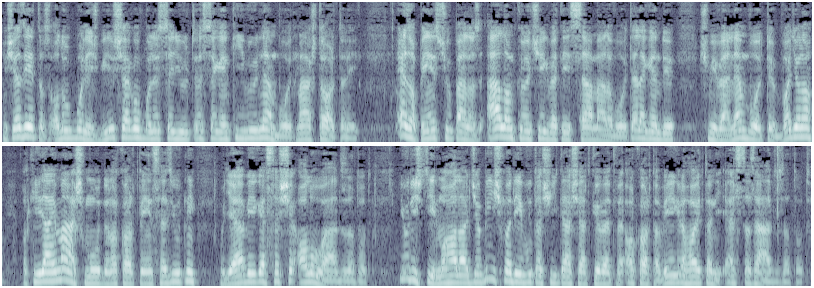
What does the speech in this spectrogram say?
és ezért az adókból és bírságokból összegyűlt összegen kívül nem volt más tartalék. Ez a pénz csupán az államköltségvetés számára volt elegendő, és mivel nem volt több vagyona, a király más módon akart pénzhez jutni, hogy elvégezhesse a lóáldozatot. Judistír Mahaladja Bísmadév utasítását követve akarta végrehajtani ezt az áldozatot.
